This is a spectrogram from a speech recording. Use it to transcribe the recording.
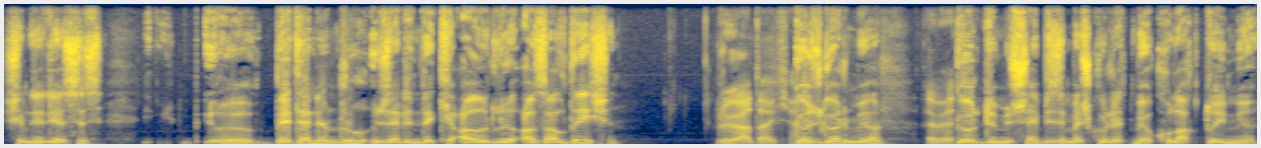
Şimdi diyor siz e, bedenin ruh üzerindeki ağırlığı azaldığı için Rüyadayken. göz görmüyor. evet. Gördüğümüz şey bizi meşgul etmiyor. Kulak duymuyor.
